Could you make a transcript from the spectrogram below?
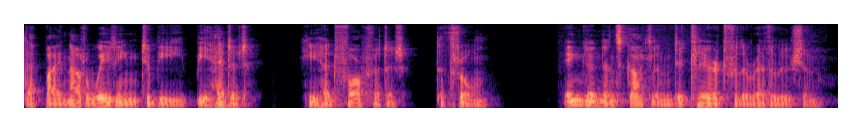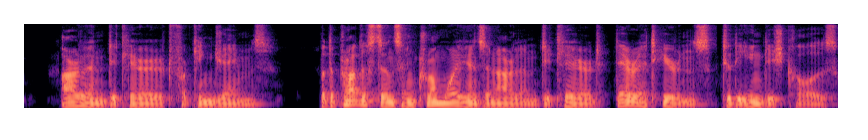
that by not waiting to be beheaded, he had forfeited the throne. England and Scotland declared for the revolution. Ireland declared for King James. But the Protestants and Cromwellians in Ireland declared their adherence to the English cause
